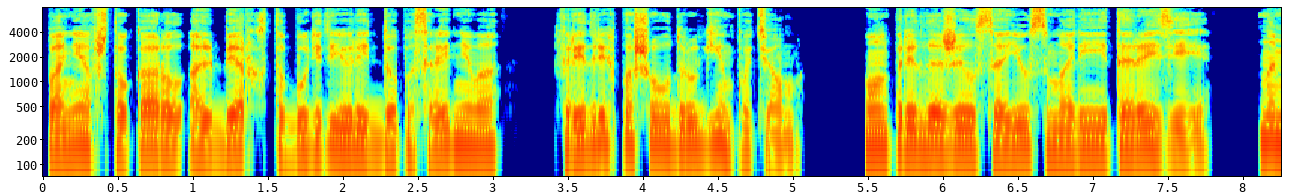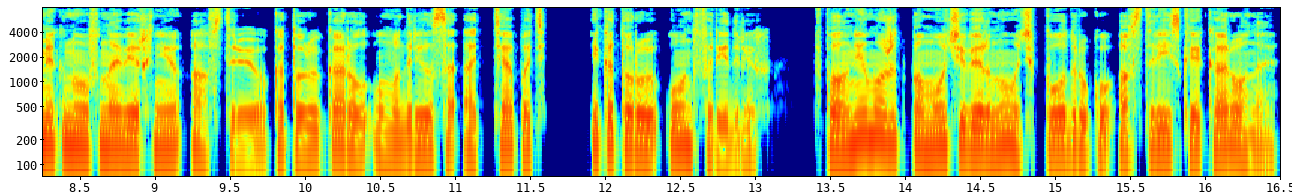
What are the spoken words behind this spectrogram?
Поняв, что Карл Альберхт будет юлить до последнего, Фридрих пошел другим путем. Он предложил союз Марии Терезии, намекнув на Верхнюю Австрию, которую Карл умудрился оттяпать и которую он, Фридрих, вполне может помочь вернуть под руку австрийской короны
